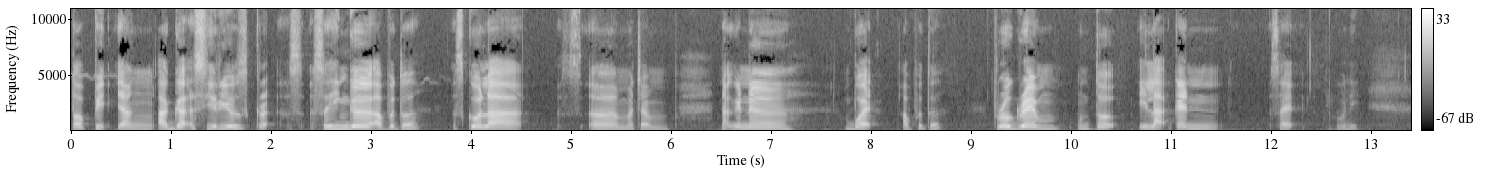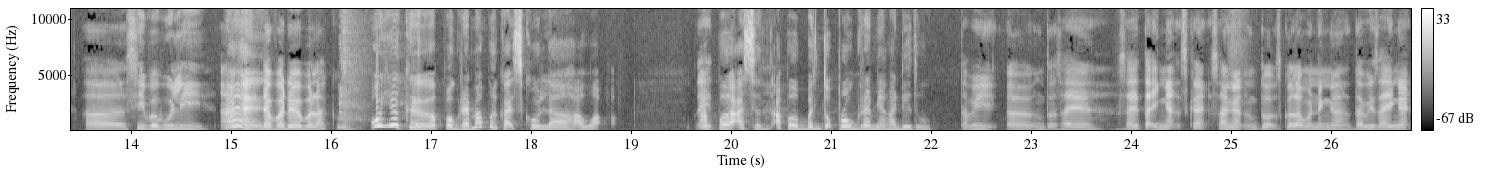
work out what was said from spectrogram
topik yang agak serius sehingga apa tu sekolah uh, macam nak kena buat apa tu program untuk elakkan saya apa ni uh, cyberbully Eh. uh, daripada berlaku. Oh ya ke? Program apa kat sekolah awak? Eh. Apa asal apa bentuk program yang ada tu? Tapi uh, untuk saya saya tak ingat sangat untuk sekolah menengah. Tapi saya ingat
